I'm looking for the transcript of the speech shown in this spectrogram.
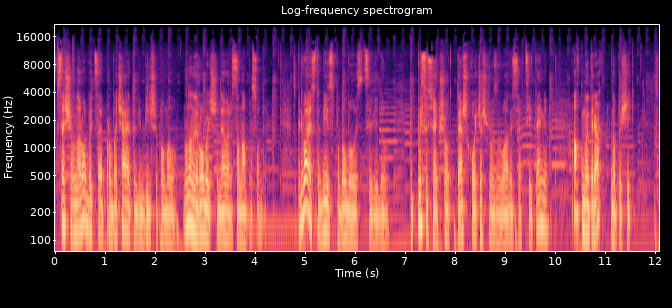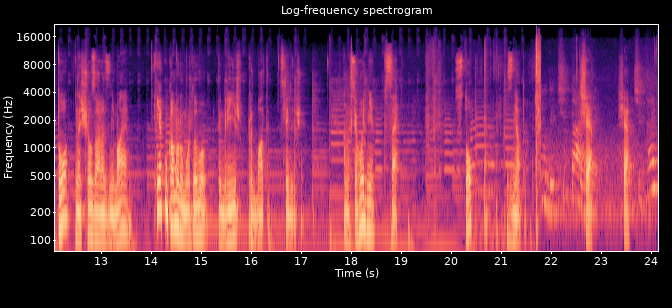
все, що вона робить, це пробачає тобі більше помилок. Вона не робить шедевр сама по собі. Сподіваюсь, тобі сподобалось це відео. Підписуйся, якщо теж хочеш розвиватися в цій темі. А в коментарях напишіть, хто на що зараз знімає і яку камеру, можливо, ти мрієш придбати слідуючи. А на сьогодні все. Стоп, знято. Люди, читайте. Ще. Ще. Читайте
